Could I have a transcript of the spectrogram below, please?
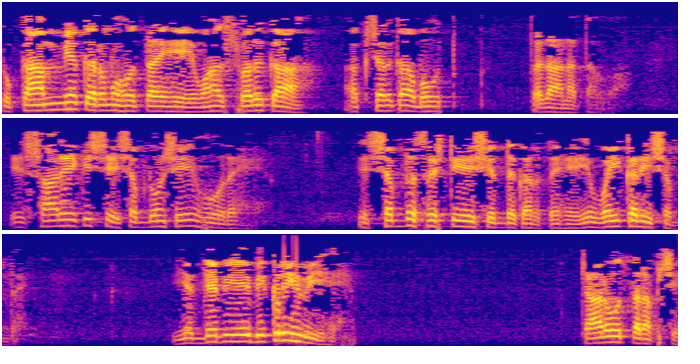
तो काम्य कर्म होता है, वहाँ स्वर का, अक्षर का बहुत प्रधानता हुआ। ये सारे किस्से शब्दों से हो रहे ये शब्द सृष्टि सिद्ध करते हैं, ये वैकरी शब्द है। यद्यपि ये बिक्री हुई है चारों तरफ़ से।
